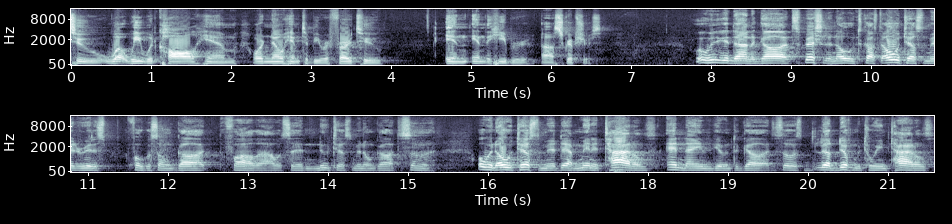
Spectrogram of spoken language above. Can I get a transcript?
to what we would call him or know him to be referred to in, in the Hebrew uh, scriptures? Well, when you get down to God, especially in the Old, Testament, because the Old Testament really focused on God the Father, I would say, in the New Testament on God the Son. Over in the Old Testament, there are many titles and names given to God. So it's a little different between titles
